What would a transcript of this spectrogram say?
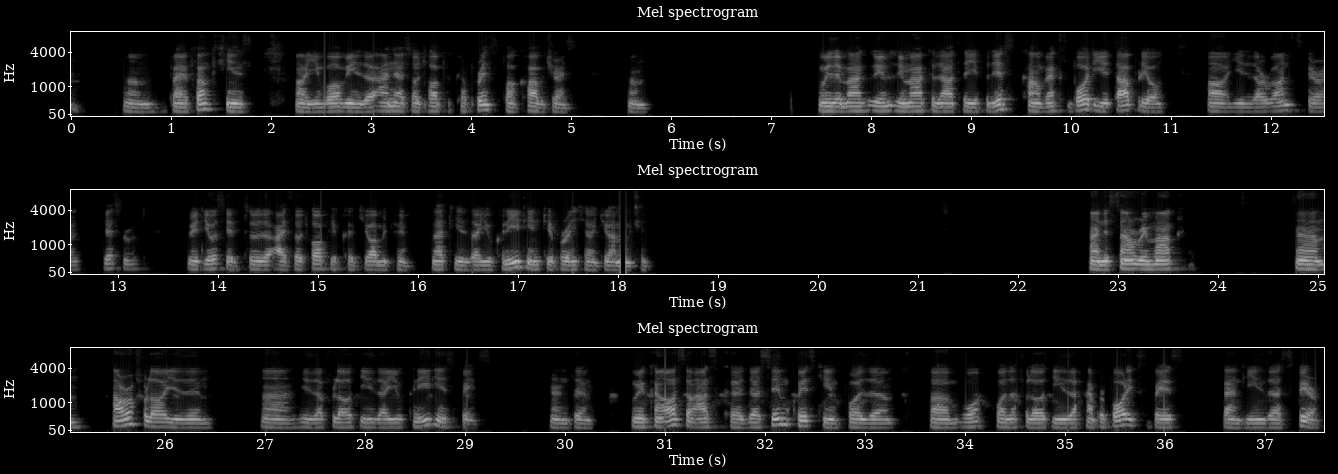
um, by functions uh, involving the anisotropic principal curvatures. Um, we remark, remark that if this convex body W uh, is a round sphere, this reduces to the isotropic geometry, that is the Euclidean differential geometry. And some remark, um, our flow is, uh, is a float in the Euclidean space. And um, we can also ask the same question for the um, for the float in the hyperbolic space and in the sphere.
